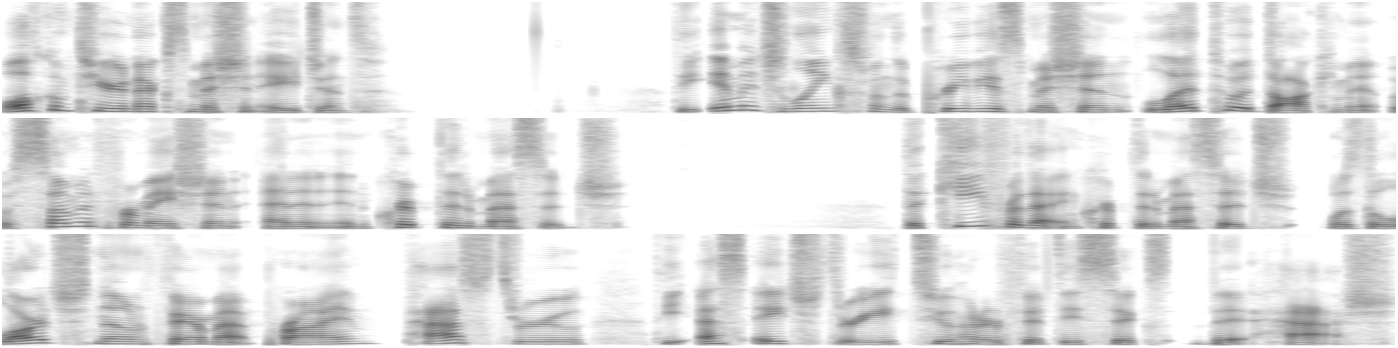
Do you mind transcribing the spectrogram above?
Welcome to your next mission, Agent. The image links from the previous mission led to a document with some information and an encrypted message. The key for that encrypted message was the largest known Fermat prime passed through the SHA3 256-bit hash,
